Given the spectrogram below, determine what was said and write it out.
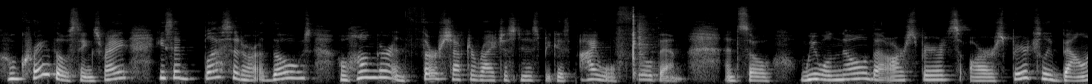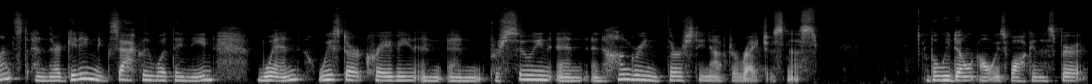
who crave those things, right? He said, Blessed are those who hunger and thirst after righteousness because I will fill them. And so we will know that our spirits are spiritually balanced and they're getting exactly what they need when we start craving and, and pursuing and, and hungering and thirsting after righteousness but we don't always walk in the spirit.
